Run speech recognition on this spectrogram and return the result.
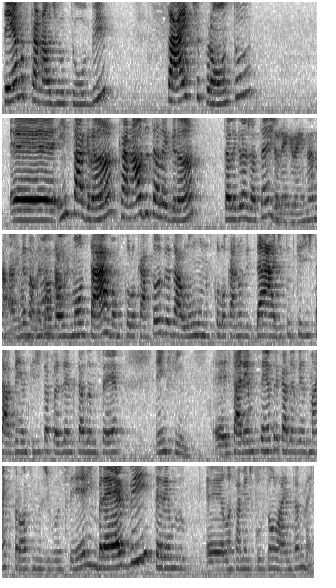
Temos canal de YouTube, site pronto, é, Instagram, canal de Telegram. Telegram já tem? Já? Telegram ainda não. Ainda não, mas montar. nós vamos montar, vamos colocar todos os alunos, colocar novidade, tudo que a gente está vendo, que a gente está fazendo, que está dando certo. Enfim. É, estaremos sempre cada vez mais próximos de você. Em breve teremos é, lançamento de curso online também.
